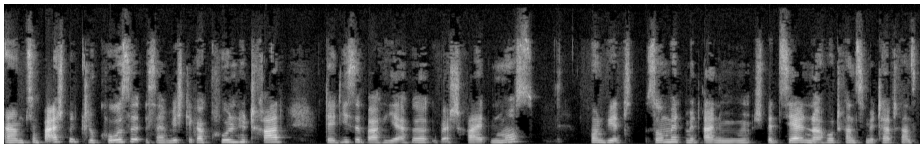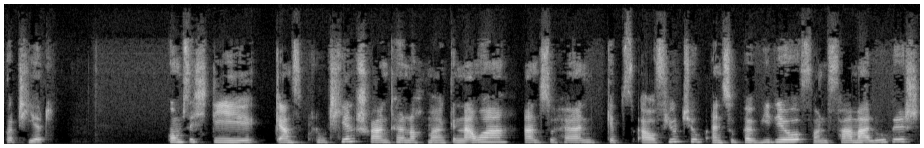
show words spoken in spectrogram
Ähm, zum Beispiel Glucose ist ein wichtiger Kohlenhydrat, der diese Barriere überschreiten muss und wird somit mit einem speziellen Neurotransmitter transportiert. Um sich die ganze Blut-Hirn-Schranke nochmal genauer anzuhören, gibt es auf YouTube ein super Video von Pharmalogisch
